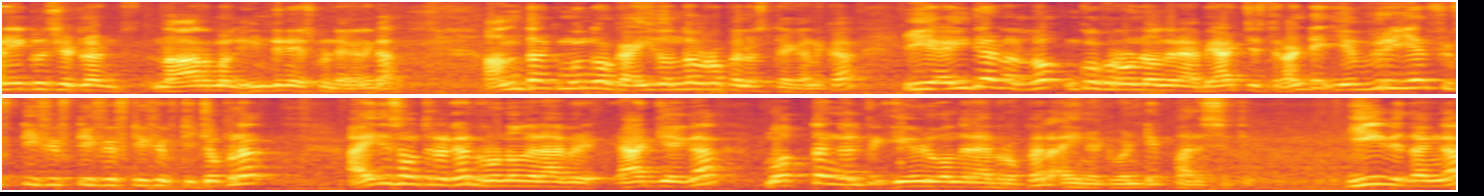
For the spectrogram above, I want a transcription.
రేకుల షెడ్ లాంటి నార్మల్ ఇంటిని వేసుకుంటే కనుక అంతకుముందు ఒక ఐదు వందల రూపాయలు వస్తే కనుక ఈ ఐదేళ్ళలో ఇంకొక రెండు వందల యాభై యాడ్ చేస్తారు. అంటే every year fifty fifty fifty fifty చొప్పున ఐదు సంవత్సరాలు కానీ రెండు వందల యాభై యాడ్ చేయగా మొత్తం కలిపి ఏడు వందల యాభై రూపాయలు అయినటువంటి పరిస్థితి. ఈ విధంగా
